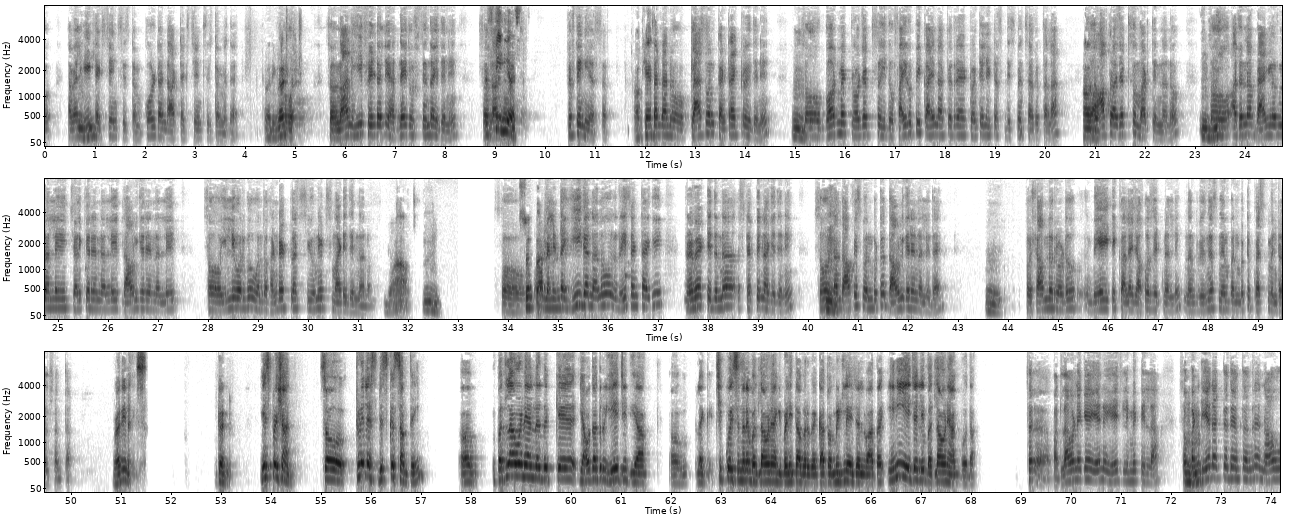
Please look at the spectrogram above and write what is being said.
ಆಮೇಲೆ heat exchange system cold and hot exchange system ಇದೆ. ಸೊ ನಾನು ಈ ಫೀಲ್ಡ್ ಅಲ್ಲಿ ಹದಿನೈದು ವರ್ಷದಿಂದ ಇದ್ದೀನಿ. Fifteen years fifteen years sir okay sir ನಾನು ಕ್ಲಾಸ್ ಒನ್ ಕಾಂಟ್ರಾಕ್ಟರ್ ಇದ್ದೀನಿ. ಸೊ ಗೌರ್ಮೆಂಟ್ ಪ್ರಾಜೆಕ್ಟ್ಸ್ ಇದು ಫೈವ್ ರುಪಿ ಕಾಯಿನ್ ಹಾಕಿದ್ರೆ ಟ್ವೆಂಟಿ ಲೀಟರ್ಸ್ ಡಿಸ್ಪೆನ್ಸ್ ಆಗುತ್ತಲ್ಲ? ಸೊ ಆ ಪ್ರಾಜೆಕ್ಟ್ಸ್ ಮಾಡ್ತೀನಿ ನಾನು. ಸೊ ಅದನ್ನ ಬ್ಯಾಂಗ್ಳೂರ್ನಲ್ಲಿ ಚಳ್ಳಕೆರೆನಲ್ಲಿ ದಾವಣಗೆರೆನಲ್ಲಿ ಸೊ ಇಲ್ಲಿವರೆಗೂ ಒಂದು ಹಂಡ್ರೆಡ್ ಪ್ಲಸ್ ಯೂನಿಟ್ಸ್ ಮಾಡಿದ್ದೀನಿ ನಾನು. ಸೊ. ಆಮೇಲಿಂದ ಈಗ ನಾನು ರೀಸೆಂಟ್ ಆಗಿ ಪ್ರೈವೇಟ್ ಇದನ್ನ ಸ್ಟೆಪ್ ಇನ್ ಆಗಿದ್ದೀನಿ. ಸೊ. ನಂದು ಆಫೀಸ್ ಬಂದ್ಬಿಟ್ಟು ದಾವಣಗೆರೆನಲ್ಲಿದೆ. ಹ್ಮ್. So Shamnur road B I T college ಅಪೋಸಿಟ್ನಲ್ಲಿ. ನಂದು ಬಿಸ್ನೆಸ್ ನೇಮ್ ಬಂದ್ಬಿಟ್ಟು ಕ್ವೆಸ್ಟ್ ಮಿನರಲ್ಸ್ ಅಂತ. Very nice good yes Prashanth so today let's discuss something ಬದಲಾವಣೆ ಅನ್ನೋದಕ್ಕೆ ಯಾವ್ದಾದ್ರು ಏಜ್ ಇದೆಯಾ? ಲೈಕ್ ಚಿಕ್ಕ ವಯಸ್ಸಿಂದನೇ ಬದಲಾವಣೆ ಆಗಿ ಬೆಳೀತಾ ಬರ್ಬೇಕಾ ಅಥವಾ ಮಿಡ್ಲ್ ಏಜ್ ಅಲ್ವಾ? ಅಥವಾ ಎನಿ ಏಜ್ ಅಲ್ಲಿ ಬದಲಾವಣೆ ಆಗ್ಬೋದಾ? ಸರ್ ಬದಲಾವಣೆಗೆ ಏನು ಏಜ್ ಲಿಮಿಟ್ ಇಲ್ಲ. ಸೊ ಬಟ್ ಏನಾಗ್ತದೆ ಅಂತಂದ್ರೆ ನಾವು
